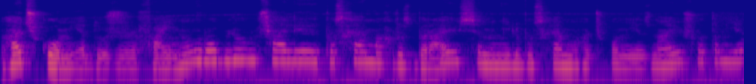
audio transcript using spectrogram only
гачком я дуже файно роблю шалі по схемах, розбираюся. Мені любу схему гачком я знаю, що там є.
